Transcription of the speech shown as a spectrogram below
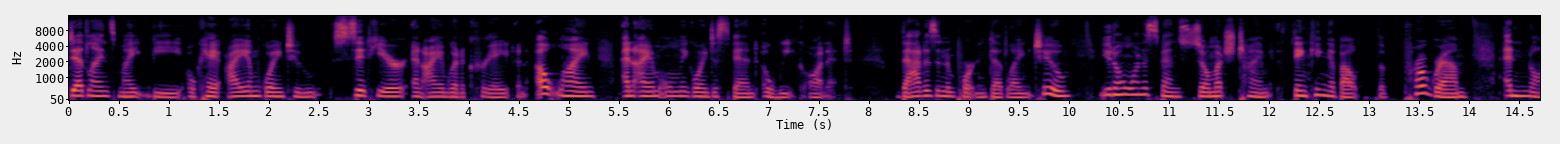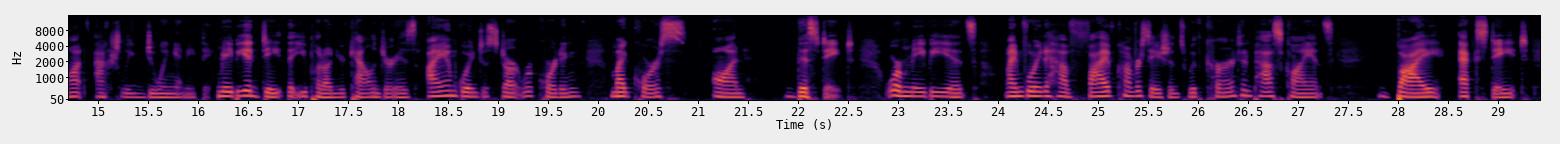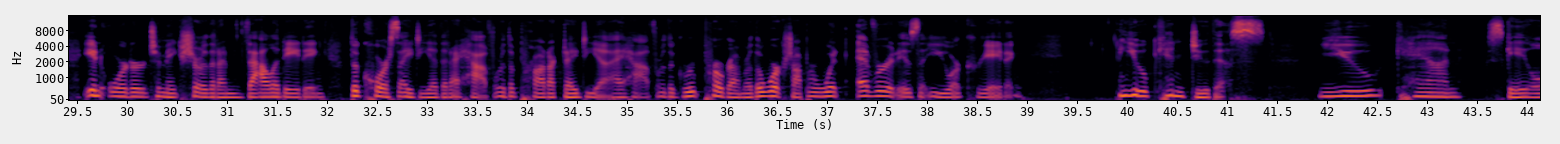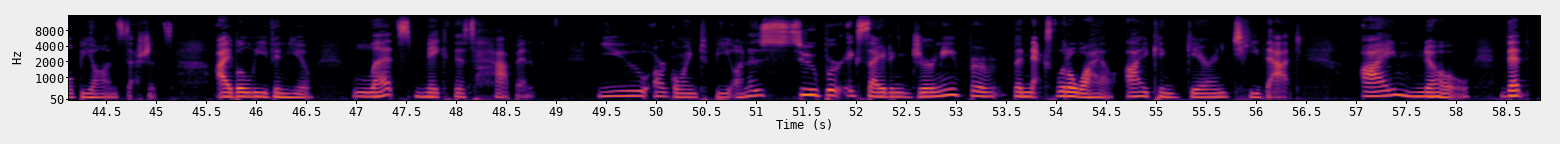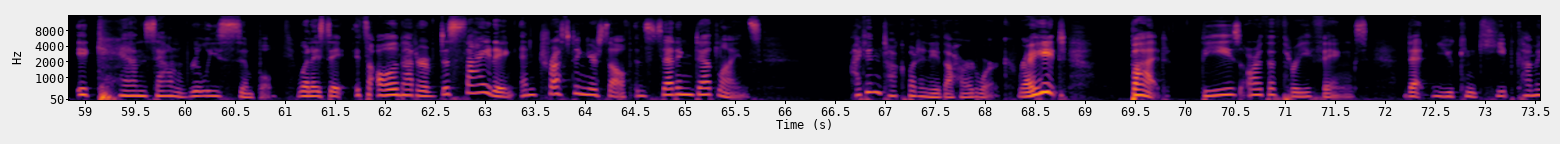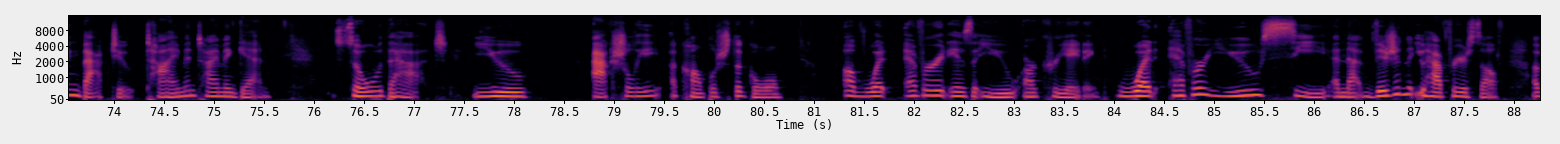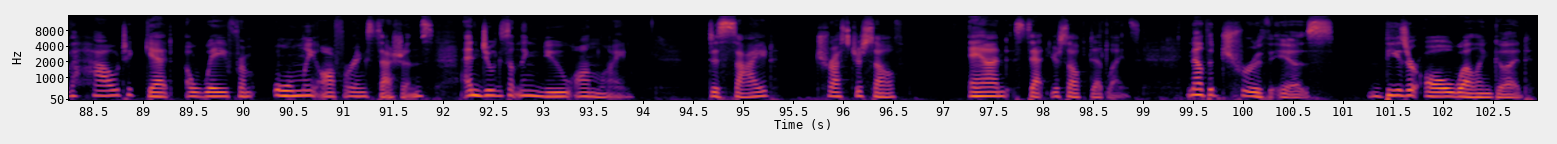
Deadlines might be okay, I am going to sit here and I am going to create an outline and I am only going to spend a week on it. That is an important deadline too. You don't want to spend so much time thinking about the program and not actually doing anything. Maybe a date that you put on your calendar is I am going to start recording my course on this date. Or maybe it's I'm going to have five conversations with current and past clients by X date in order to make sure that I'm validating the course idea that I have, or the product idea I have, or the group program, or the workshop, or whatever it is that you are creating. You can do this. You can scale beyond sessions. I believe in you. Let's make this happen you are going to be on a super exciting journey for the next little while. I can guarantee that. I know that it can sound really simple when I say it's all a matter of deciding and trusting yourself and setting deadlines. I didn't talk about any of the hard work, right? But these are the three things that you can keep coming back to time and time again so that you actually accomplish the goal of whatever it is that you are creating, whatever you see, and that vision that you have for yourself of how to get away from only offering sessions and doing something new online. Decide, trust yourself, and set yourself deadlines. Now, the truth is, these are all well and good,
